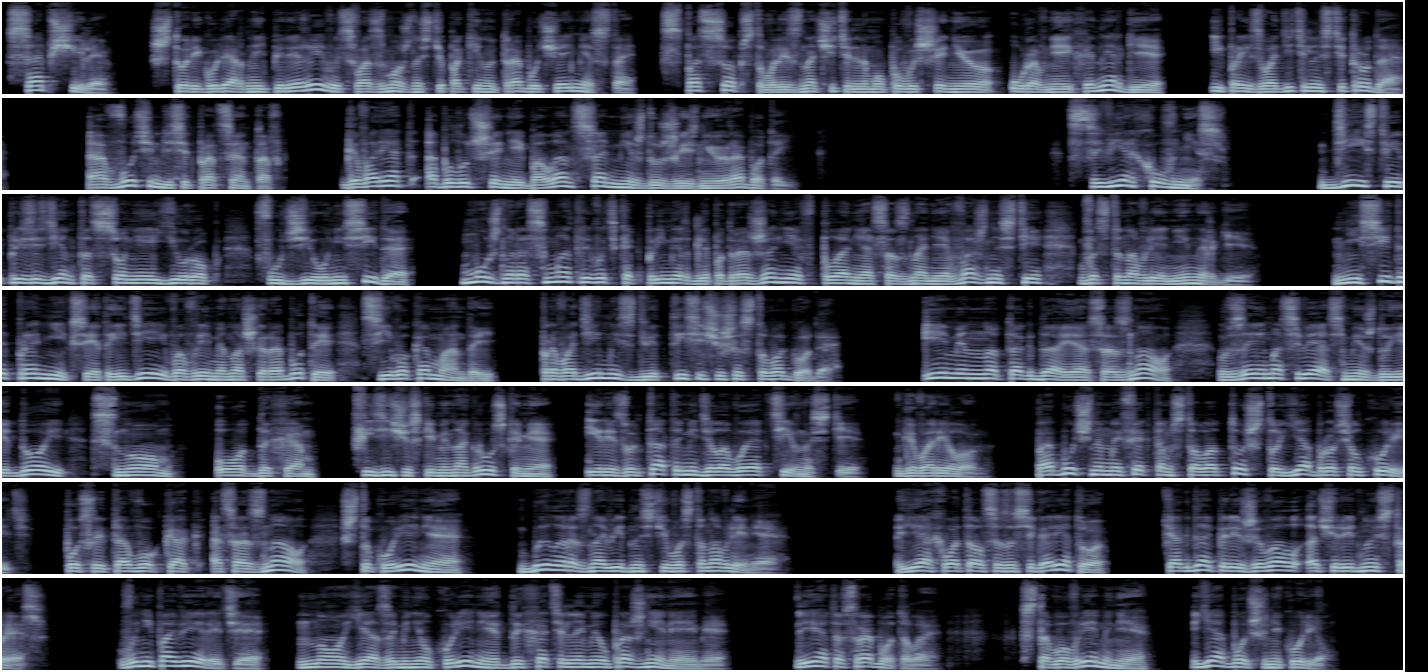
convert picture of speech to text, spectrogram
сообщили, что регулярные перерывы с возможностью покинуть рабочее место способствовали значительному повышению уровня их энергии и производительности труда, а 80% говорят об улучшении баланса между жизнью и работой. Сверху вниз. Действия президента Sony Europe Фудзио Нисида можно рассматривать как пример для подражания в плане осознания важности восстановления энергии. Нисида проникся этой идеей во время нашей работы с его командой, проводимой с 2006 года. Именно тогда я осознал взаимосвязь между едой, сном, отдыхом, физическими нагрузками и результатами деловой активности, говорил он. Побочным эффектом стало то, что я бросил курить, после того, как осознал, что курение было разновидностью восстановления. Я хватался за сигарету когда переживал очередной стресс. Вы не поверите, но я заменил курение дыхательными упражнениями, и это сработало. С того времени я больше не курил.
